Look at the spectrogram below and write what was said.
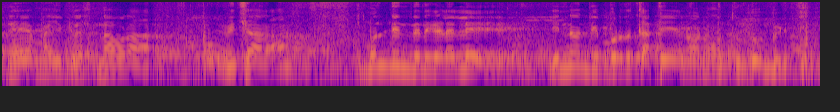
ಸ್ನೇಹ ಮಯಿ ಕೃಷ್ಣ ಅವರ ವಿಚಾರ. ಮುಂದಿನ ದಿನಗಳಲ್ಲಿ ಇನ್ನೊಂದಿಬ್ಬರದ್ದು ಕಥೆ ಏನು ಅನ್ನುವಂಥದ್ದು ಬಿಡ್ತೀನಿ.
